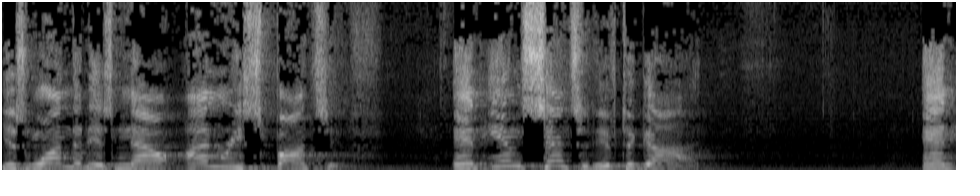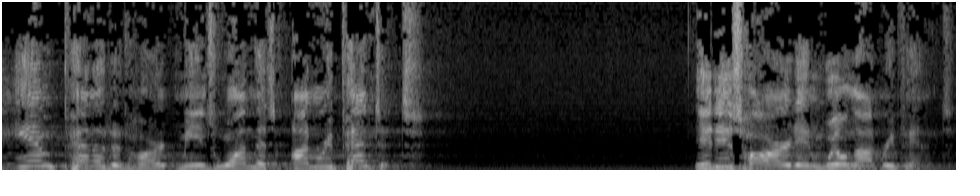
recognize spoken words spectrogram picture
is one that is now unresponsive and insensitive to God. An impenitent heart means one that's unrepentant. It is hard and will not repent.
